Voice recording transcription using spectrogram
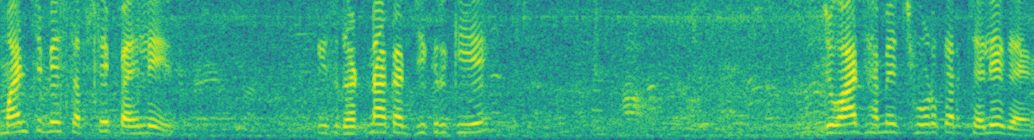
मंच में सबसे पहले इस घटना का ज़िक्र किए जो आज हमें छोड़कर चले गए।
